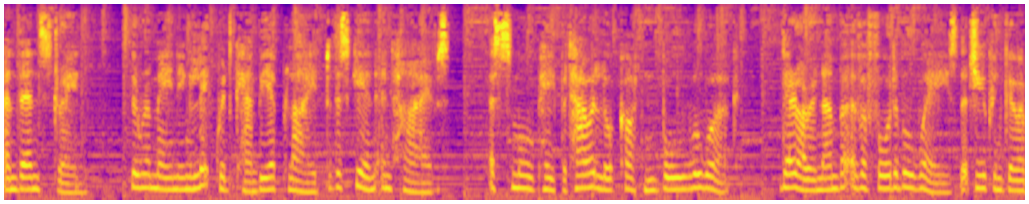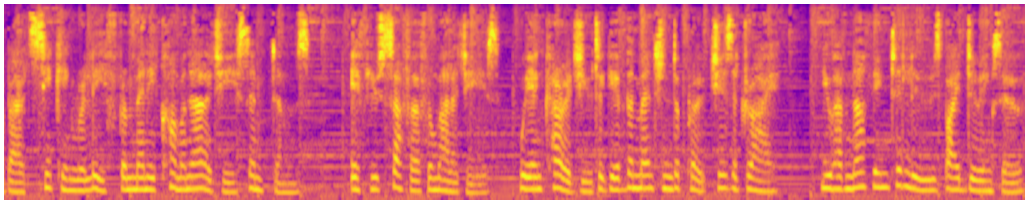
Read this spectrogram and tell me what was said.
and then strain. The remaining liquid can be applied to the skin and hives. A small paper towel or cotton ball will work. There are a number of affordable ways that you can go about seeking relief from many common allergy symptoms. If you suffer from allergies, we encourage you to give the mentioned approaches a try. You have nothing to lose by doing so,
